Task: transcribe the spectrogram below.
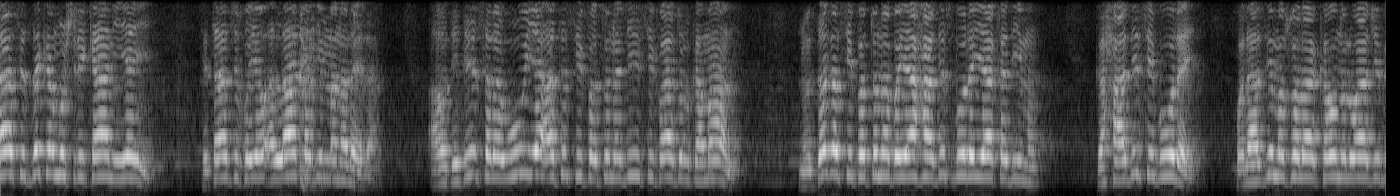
تاسو ځکه مشرکان یی چې تاسو خو یو الله قدیم منلی ده او د دې سره وو یا اته صفاتونه دي صفات الکمال نو دغه صفاتونه به یا حادث بوله یا قدیمه که حادث بوله خو لازم صلا کون الواجب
